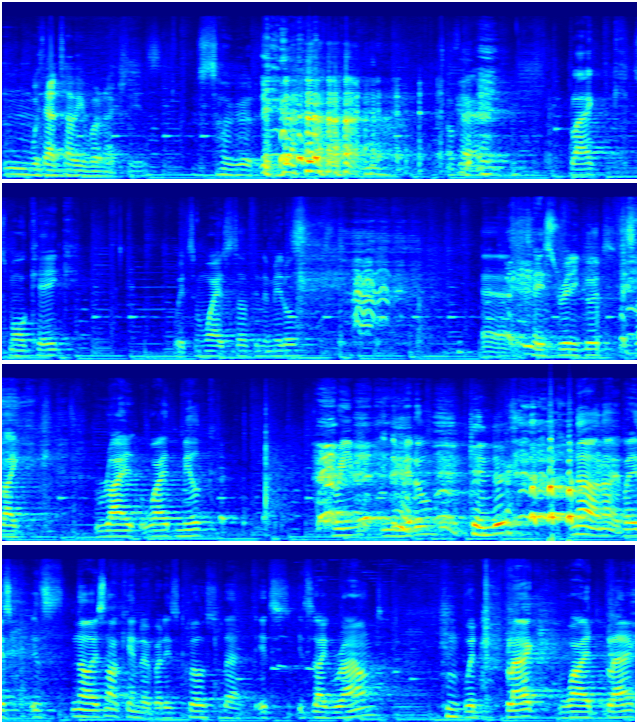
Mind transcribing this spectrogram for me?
Mm. Without telling him what it actually is. So good. okay. Black small cake with some white stuff in the middle. Uh, tastes really good. It's like right, white milk cream in the middle. Kinder? No, no, but it's it's no, it's not Kinder, but it's close to that. It's it's like round with black, white, black,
